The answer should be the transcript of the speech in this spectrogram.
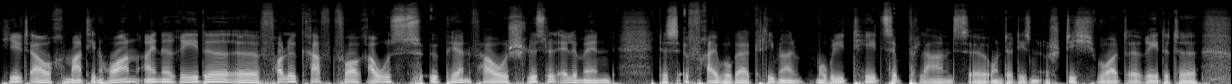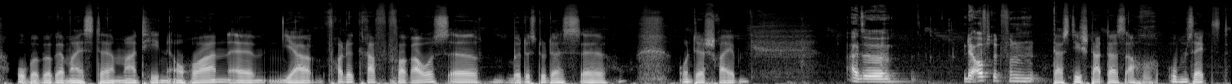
hielt auch Martin Horn eine Rede. Äh, volle Kraft voraus, ÖPNV Schlüsselelement des Freiburger Klimamobilitätsplans. Äh, unter diesem Stichwort äh, redete Oberbürgermeister Martin Horn. Ähm, ja, volle Kraft voraus. würdest du das unterschreiben? Also der Auftritt von. Dass die Stadt das auch umsetzt.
